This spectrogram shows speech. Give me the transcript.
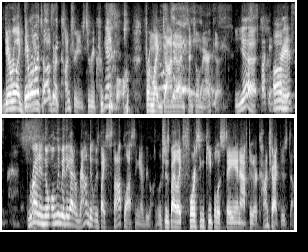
they were like they going were like, to other like... countries to recruit yeah. people from like Ghana like, and Central America. Yeah, fucking um, Right, and the only way they got around it was by stop lossing everyone, which is by like forcing people to stay in after their contract was done.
